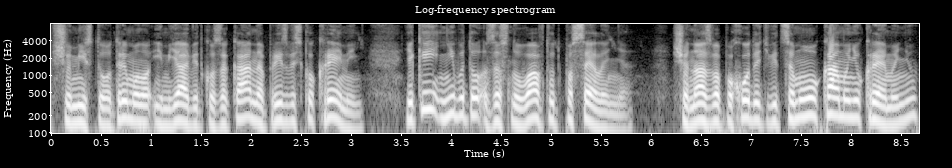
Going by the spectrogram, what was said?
що місто отримало ім'я від козака на прізвисько Кремінь, який нібито заснував тут поселення, що назва походить від самого каменю Кременю,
